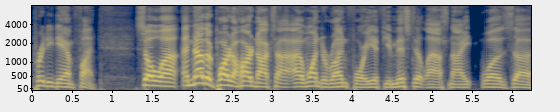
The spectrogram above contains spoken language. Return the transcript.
pretty damn fun. So uh, another part of Hard Knocks I, I, wanted to run for you if you missed it last night was. Uh,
